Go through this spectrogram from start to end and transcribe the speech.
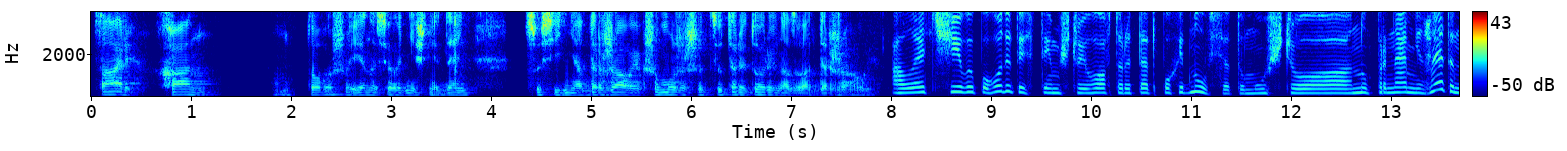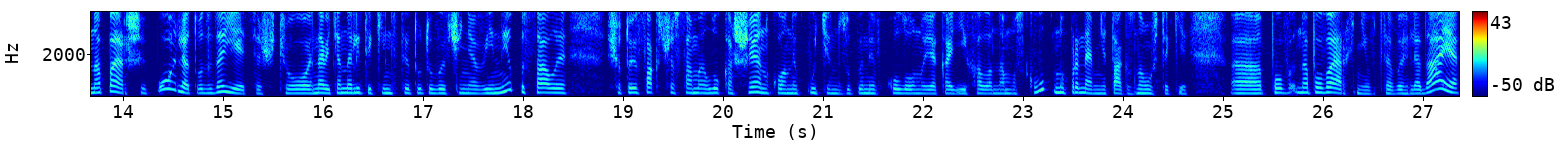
цар, хан того, що є на сьогоднішній день сусідня держава, якщо можеш цю територію назвати державою. Але чи ви погодитесь з тим, що його авторитет похитнувся? Тому що, ну принаймні, знаєте, на перший погляд, от здається, що навіть аналітики інституту вивчення війни писали, що той факт, що саме Лукашенко, а не Путін зупинив колону, яка їхала на Москву. Ну принаймні так знову ж таки е, на поверхні це виглядає,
